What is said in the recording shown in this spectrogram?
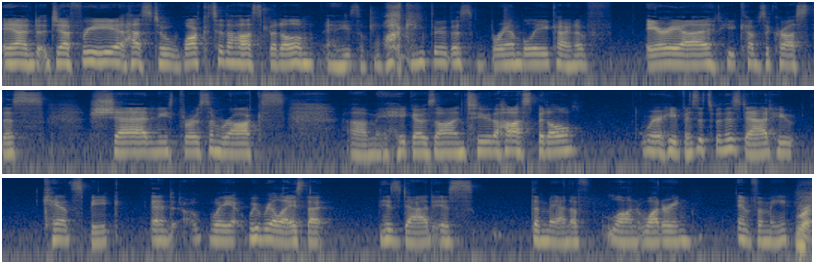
And Jeffrey has to walk to the hospital, and he's walking through this brambly kind of area. And he comes across this shed, and he throws some rocks. Um, he goes on to the hospital, where he visits with his dad, who can't speak. And we we realize that his dad is the man of lawn watering infamy. Right.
